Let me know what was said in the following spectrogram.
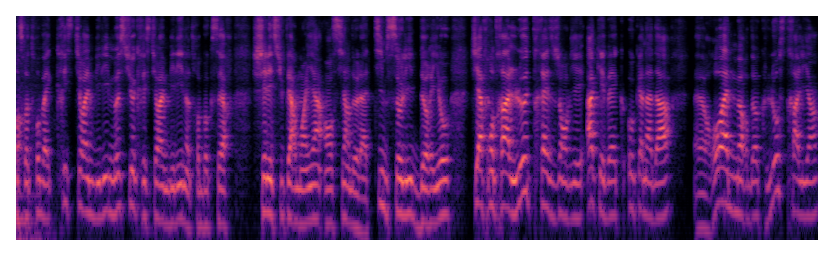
On se retrouve avec Christian Mbili, monsieur Christian Mbili, notre boxeur chez les super moyens, ancien de la team solide de Rio, qui affrontera le 13 janvier à Québec, au Canada, Rohan Murdoch, l'Australien,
